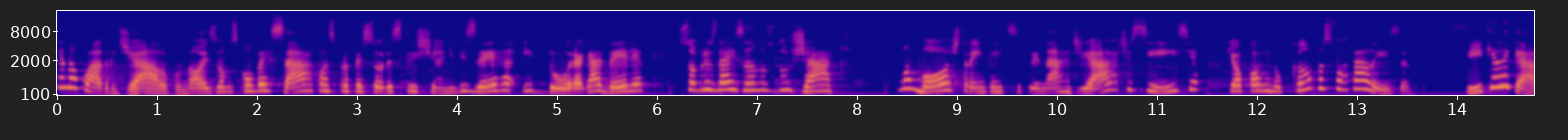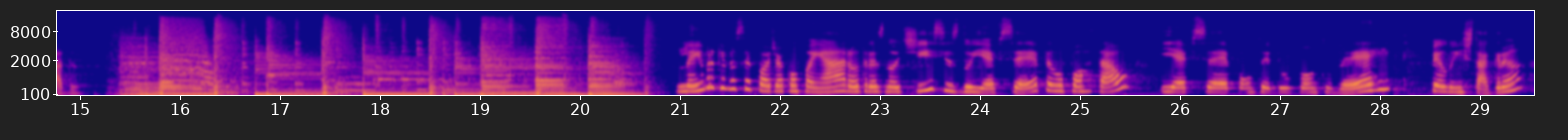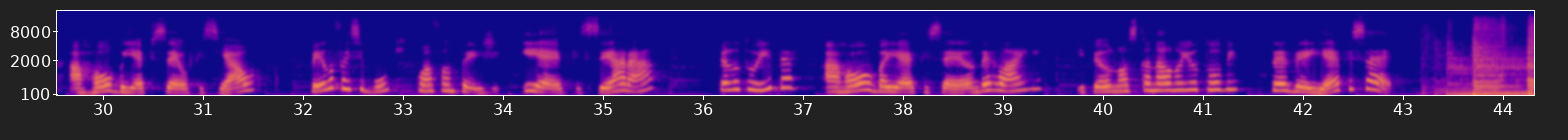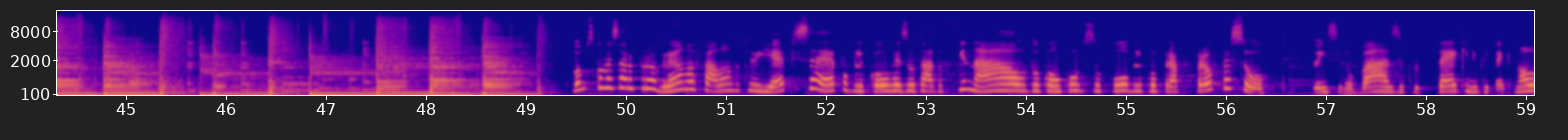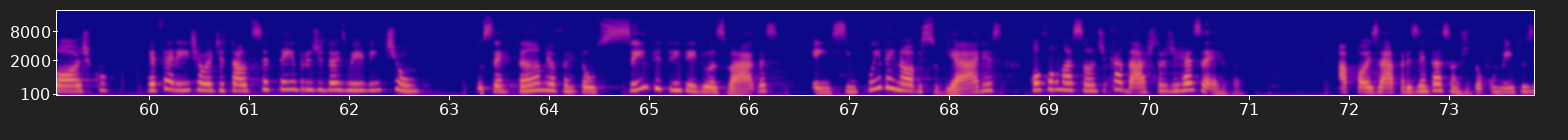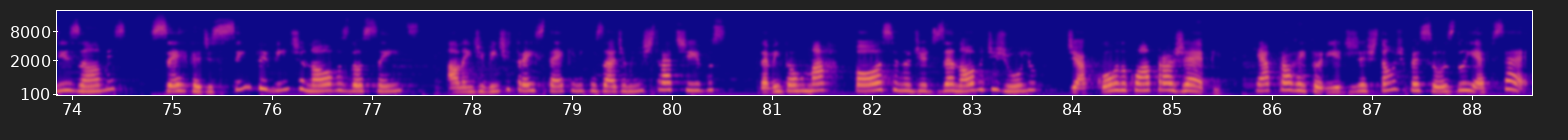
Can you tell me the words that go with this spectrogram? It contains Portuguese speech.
no quadro Diálogo, nós vamos conversar com as professoras Cristiane Bezerra e Dora Gadelha sobre os 10 anos do JAC, uma mostra interdisciplinar de arte e ciência que ocorre no Campus Fortaleza. Fique ligado! Lembro que você pode acompanhar outras notícias do IFCE pelo portal ifce.edu.br, pelo Instagram arroba IFCE Oficial, pelo Facebook com a fanpage IFCeará, pelo Twitter, arroba IFCE Underline e pelo nosso canal no YouTube, TV IFCE. Vamos começar o programa falando que o IFCE publicou o resultado final do concurso público para professor do ensino básico, técnico e tecnológico, referente ao edital de setembro de 2021. O certame ofertou 132 vagas em 59 subáreas com formação de cadastro de reserva. Após a apresentação de documentos e exames, cerca de 120 novos docentes, além de 23 técnicos administrativos, devem tomar posse no dia 19 de julho, de acordo com a PROGEP, que é a Pró-Reitoria de Gestão de Pessoas do IFCE.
